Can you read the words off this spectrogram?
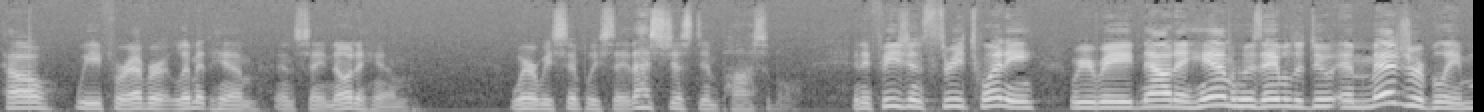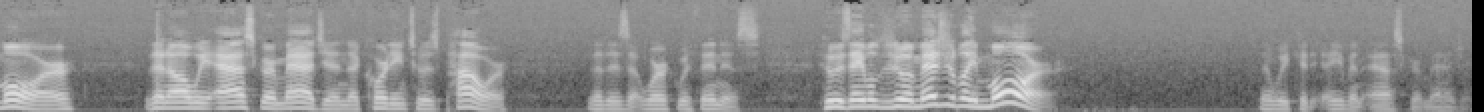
How we forever limit him and say no to him, where we simply say that's just impossible. In Ephesians 3:20, we read, "Now to him who is able to do immeasurably more than all we ask or imagine according to his power that is at work within us, who is able to do immeasurably more than we could even ask or imagine."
